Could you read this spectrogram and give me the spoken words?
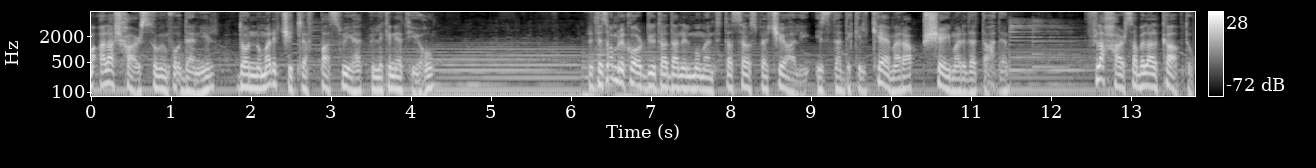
ma qalax ħarstu minn fuq Daniel, donnu ma rridx jitlef pass wieħed milli kien qed jieħu. Li tiżomm rikordju ta' dan il-moment ta' sew speċjali iżda dik il-kamera b'xejn ma ridet taħdem. Fl-aħħar sabela l-kaptu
